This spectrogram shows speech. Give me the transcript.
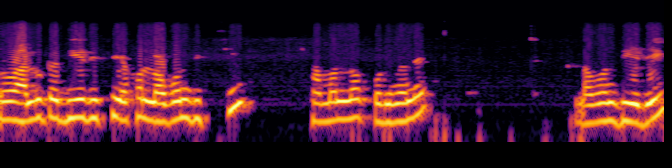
তো আলুটা দিয়ে দিচ্ছি, এখন লবণ দিচ্ছি, সামান্য পরিমাণে লবণ দিয়ে দিই।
